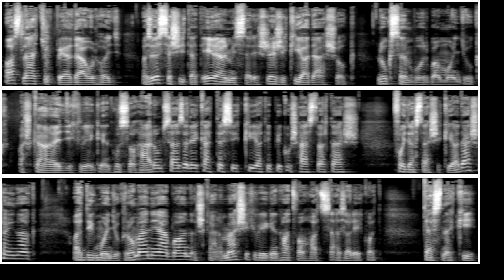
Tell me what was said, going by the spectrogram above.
Azt látjuk például, hogy az összesített élelmiszer és rezsi kiadások Luxemburgban mondjuk a skála egyik végén 23%-át teszik ki a tipikus háztartás fogyasztási kiadásainak, addig mondjuk Romániában a skála másik végén 66%-ot tesznek ki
